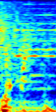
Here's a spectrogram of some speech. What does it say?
Yeah.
